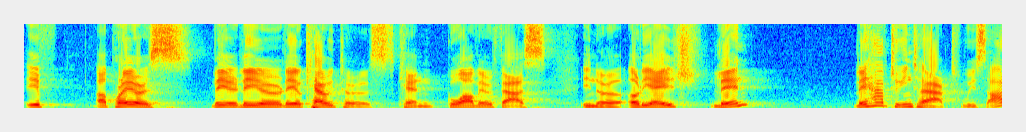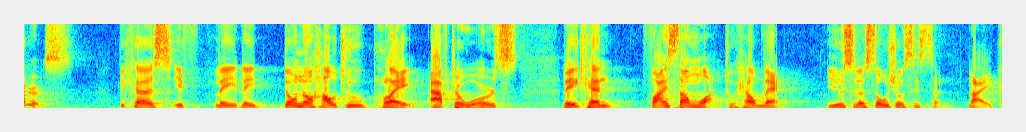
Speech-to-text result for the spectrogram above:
if uh, players, their, their, their characters can go out very fast in the early age, then they have to interact with others. Because if they, they don't know how to play afterwards, they can find someone to help them use the social system, like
